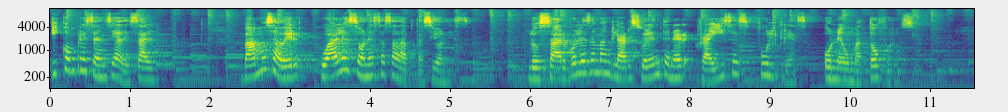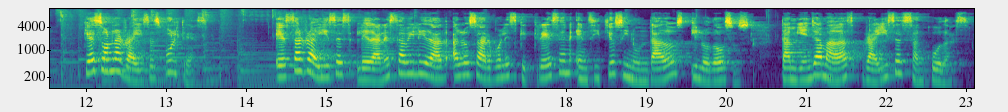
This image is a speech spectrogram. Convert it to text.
y con presencia de sal. Vamos a ver cuáles son estas adaptaciones. Los árboles de manglar suelen tener raíces fulcreas o neumatóforos, ¿Qué son las raíces fulcreas? Estas raíces le dan estabilidad a los árboles que crecen en sitios inundados y lodosos, también llamadas raíces zancudas.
